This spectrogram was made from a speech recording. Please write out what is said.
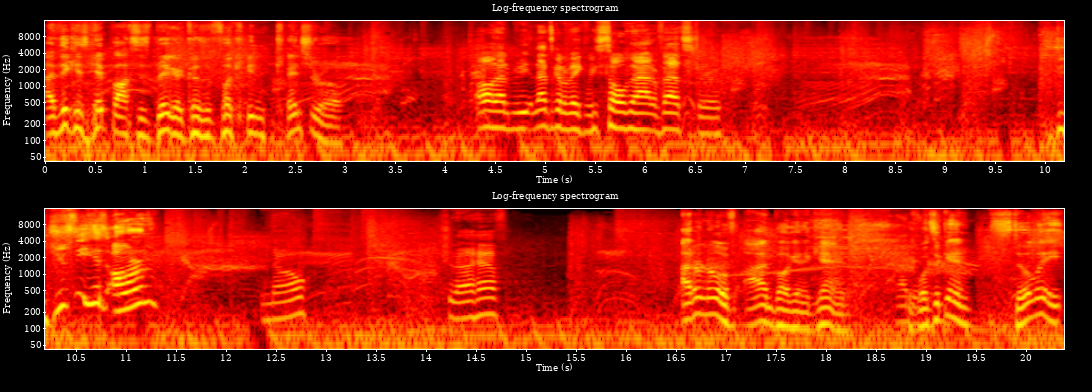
I think his hitbox is bigger because of fucking Kenshiro. Oh, that'd be that's gonna make me so mad if that's true. Did you see his arm? No. Should I have? I don't know if I'm bugging again. Once again, still late.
